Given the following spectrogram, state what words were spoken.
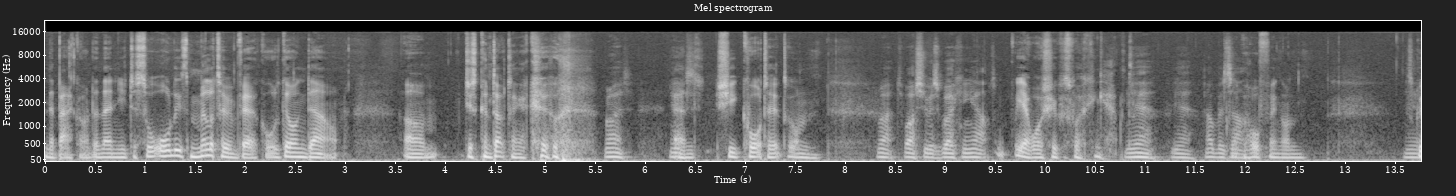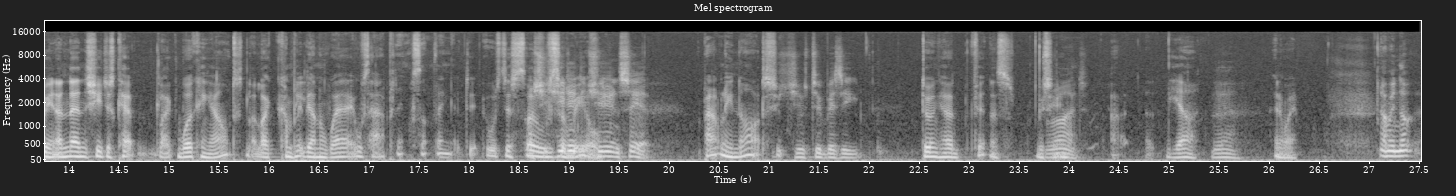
in the background, and then you just saw all these military vehicles going down, um, just conducting a coup, right. Yes. and she caught it on right. While she was working out. yeah while she was working out Yeah. Yeah. How bizarre. the whole thing on Yeah. screen, and then she just kept like working out, like completely unaware it was happening or something. It, it was just so Oh, she, she, didn't, she didn't see it. Apparently not. She, She was too busy. doing her fitness routine. Right. Yeah. Yeah. Anyway, I mean, the-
